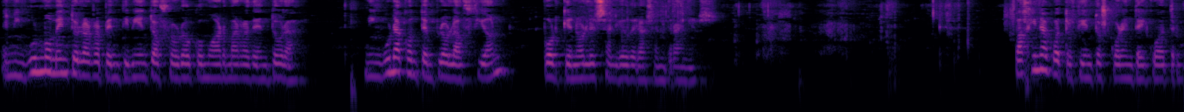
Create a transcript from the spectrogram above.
En ningún momento el arrepentimiento afloró como arma redentora. Ninguna contempló la opción porque no le salió de las entrañas. Página 444.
